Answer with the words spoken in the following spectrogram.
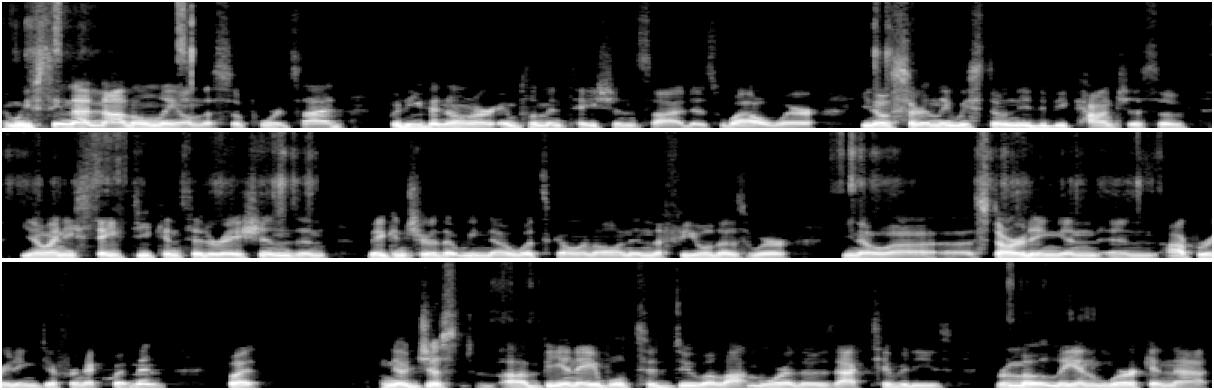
and we've seen that not only on the support side, but even on our implementation side as well, where, you know, certainly we still need to be conscious of, you know, any safety considerations and making sure that we know what's going on in the field as we're, you know, uh, uh starting and, and operating different equipment. But you know, just uh, being able to do a lot more of those activities remotely and work in that,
